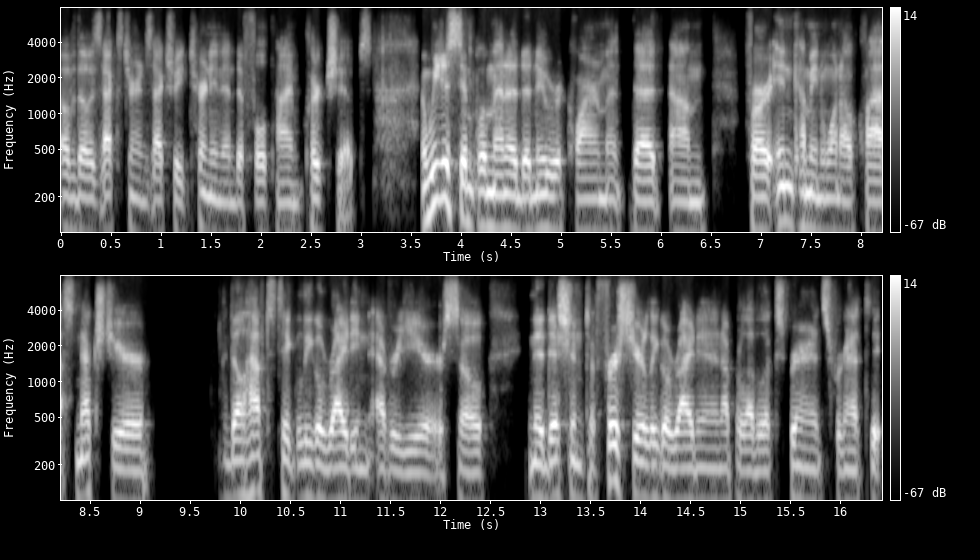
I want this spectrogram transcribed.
of those externs actually turning into full-time clerkships. And we just implemented a new requirement that um, for our incoming 1L class next year, they'll have to take legal writing every year. So in addition to first year legal writing and upper level experience, we're going to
